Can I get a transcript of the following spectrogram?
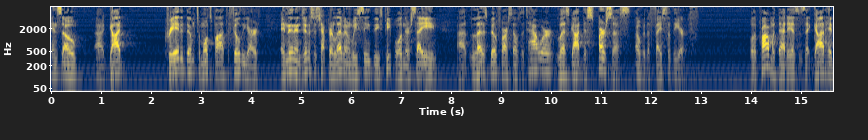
And so uh, God created them to multiply, to fill the earth. And then in Genesis chapter 11, we see these people, and they're saying, uh, Let us build for ourselves a tower, lest God disperse us over the face of the earth. Well, the problem with that is, is that God had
